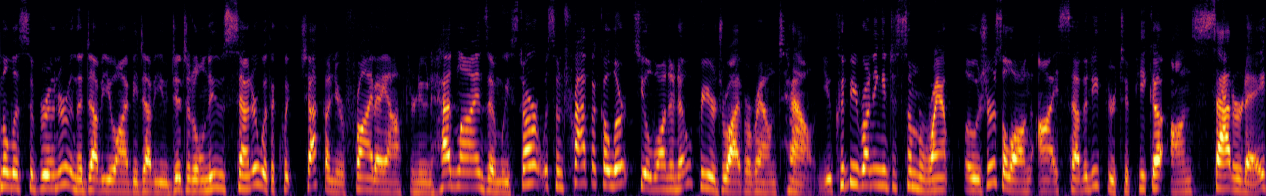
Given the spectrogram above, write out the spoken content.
Melissa Brunner in the WIBW Digital News Center with a quick check on your Friday afternoon headlines. And we start with some traffic alerts you'll want to know for your drive around town. You could be running into some ramp closures along I-70 through Topeka on Saturday.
